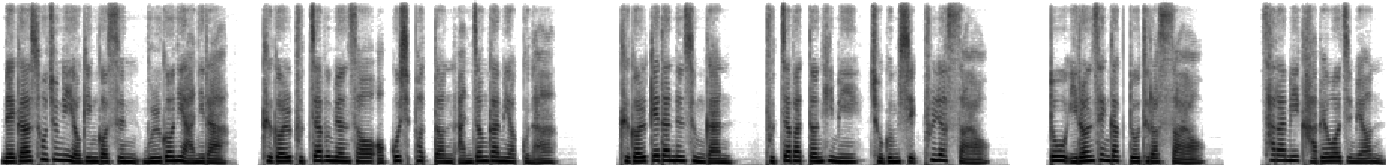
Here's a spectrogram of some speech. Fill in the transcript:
내가 소중히 여긴 것은 물건이 아니라 그걸 붙잡으면서 얻고 싶었던 안정감이었구나. 그걸 깨닫는 순간 붙잡았던 힘이 조금씩 풀렸어요. 또 이런 생각도 들었어요. 사람이 가벼워지면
